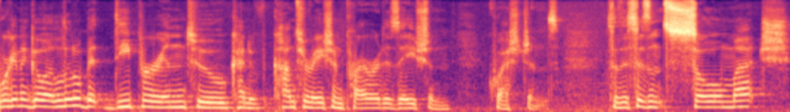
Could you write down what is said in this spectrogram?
we're going to go a little bit deeper into kind of conservation prioritization questions. So this isn't so much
